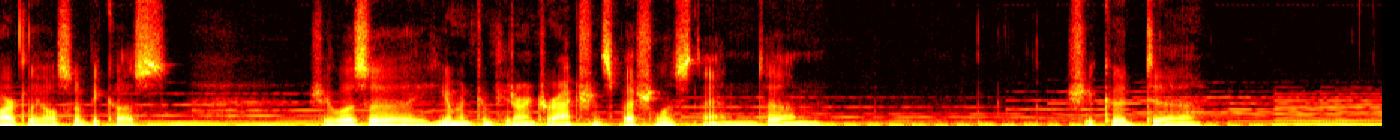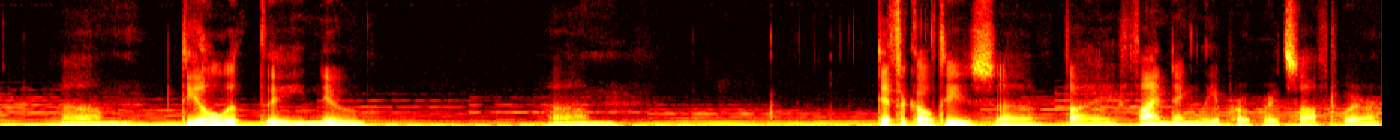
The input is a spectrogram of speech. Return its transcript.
partly also because she was a human computer interaction specialist and um, she could uh, um, deal with the new um, difficulties uh, by finding the appropriate software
